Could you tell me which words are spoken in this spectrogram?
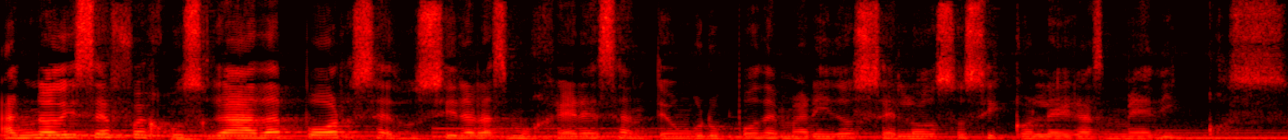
Agnódice fue juzgada por seducir a las mujeres ante un grupo de maridos celosos y colegas médicos.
